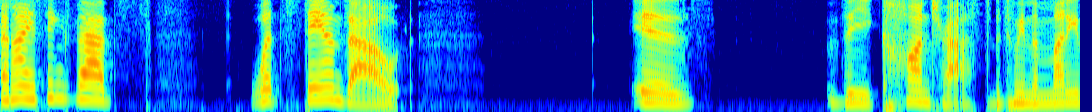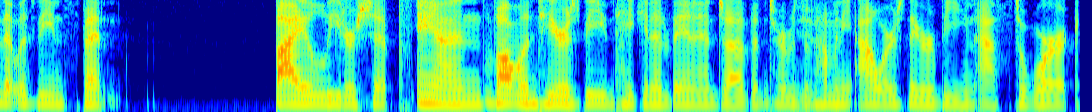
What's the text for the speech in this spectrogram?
And I think that's what stands out is the contrast between the money that was being spent by leadership and volunteers being taken advantage of in terms of how many hours they were being asked to work.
